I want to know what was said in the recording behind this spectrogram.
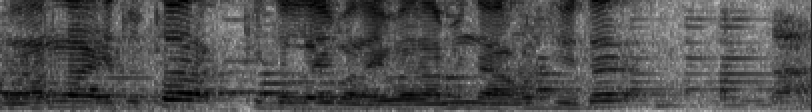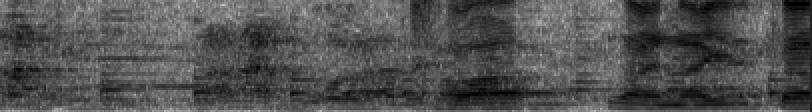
না না এটা তো কিতা লাগি বানাইবার আমি না করছি এটা খাওয়া যায় না এটা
